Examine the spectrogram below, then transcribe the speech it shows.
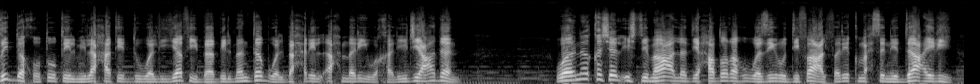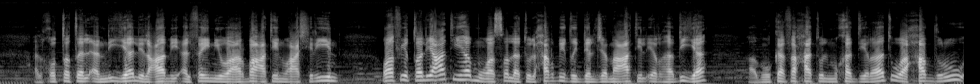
ضد خطوط الملاحة الدولية في باب المندب والبحر الأحمر وخليج عدن. وناقش الاجتماع الذي حضره وزير الدفاع الفريق محسن الداعري الخطة الأمنية للعام 2024 وفي طليعتها مواصلة الحرب ضد الجماعات الإرهابية ومكافحة المخدرات وحظر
